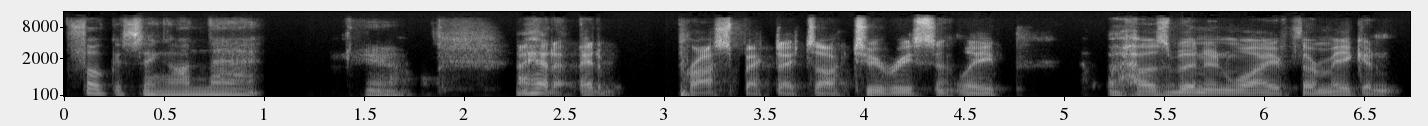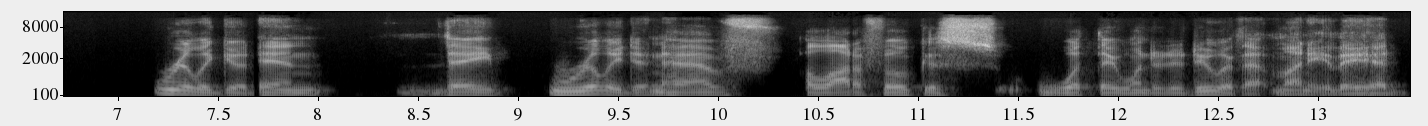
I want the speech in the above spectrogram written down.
focusing on that. Yeah. I had a, I had a prospect I talked to recently, a husband and wife, they're making really good. And they really didn't have a lot of focus what they wanted to do with that money. They had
